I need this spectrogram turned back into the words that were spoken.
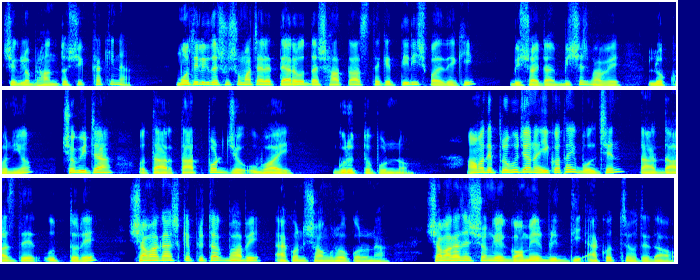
সেগুলো ভ্রান্ত শিক্ষা কিনা? মতিলিখিত সুসমাচারের তেরো অধ্যায় সাতাশ থেকে তিরিশ পদে দেখি, বিষয়টা বিশেষভাবে লক্ষণীয়। ছবিটা ও তার তাৎপর্য উভয় গুরুত্বপূর্ণ। আমাদের প্রভু যেন এই কথাই বলছেন, তার দাসদের উত্তরে শ্যামাঘাসকে পৃথকভাবে এখন সংগ্রহ করো না। শ্যামাঘাসের সঙ্গে গমের বৃদ্ধি একত্রে হতে দাও।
